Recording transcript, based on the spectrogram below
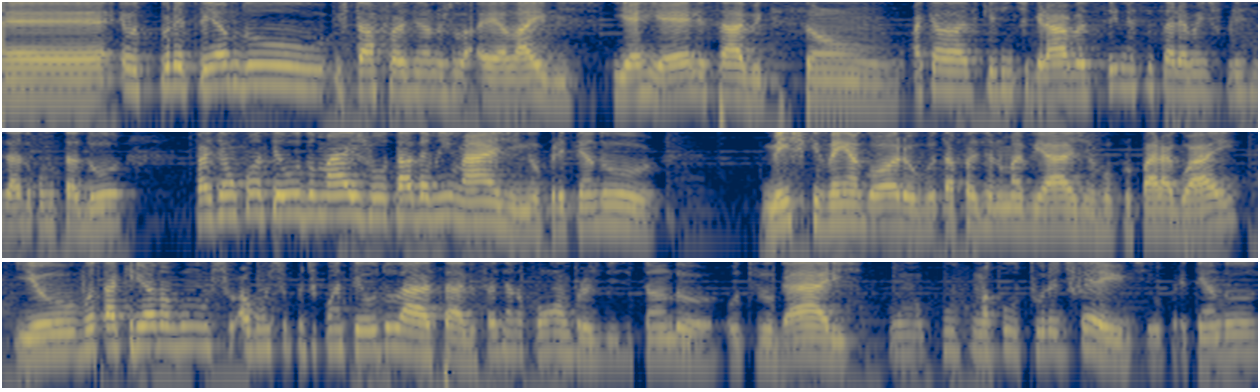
É, eu pretendo estar fazendo é, lives IRL, sabe? Que são aquela live que a gente grava sem necessariamente precisar do computador. Fazer um conteúdo mais voltado à minha imagem. Eu pretendo. Mês que vem agora eu vou estar fazendo uma viagem, eu vou pro Paraguai e eu vou estar criando algum, algum tipo de conteúdo lá, sabe? Fazendo compras, visitando outros lugares, uma, uma cultura diferente. Eu pretendo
